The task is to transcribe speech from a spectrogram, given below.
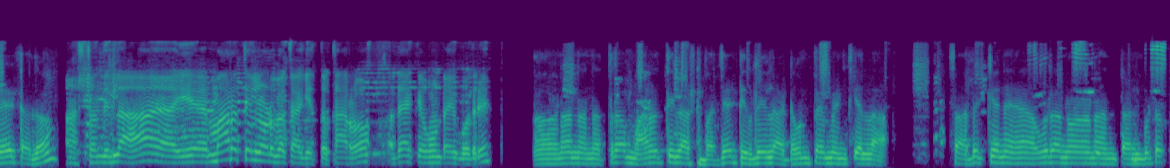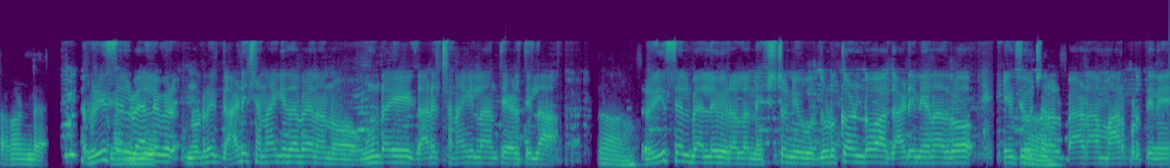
ರೇಟ್ ಅದು? ಅಷ್ಟೊಂದಿಲ್ಲ ಮಾರುತಿಲ್ ನೋಡ್ಬೇಕಾಗಿತ್ತು ಕಾರು. ಅದ್ಯಾಕೆ ಉಂಟಾಗ್ಬೋದ್ರಿ ಅಣ್ಣ ನನ್ನ ಹತ್ರ ಮಾರುತಿಲ್ಲ ಅಷ್ಟು ಬಜೆಟ್ ಇರ್ಲಿಲ್ಲ ಡೌನ್ ಪೇಮೆಂಟ್ಗೆಲ್ಲ ಸೊ ಅದಕ್ಕೇನೆ ಅವರ ನೋಡೋಣ ಅಂತ ಅನ್ಬಿಟ್ಟು ತಗೊಂಡೆ. ರೀಸೇಲ್ ವ್ಯಾಲ್ಯೂ ನೋಡ್ರಿ ಗಾಡಿ ಚೆನ್ನಾಗಿದಾವೆ ನಾನು ಹುಂಡೈ ಗಾಡಿ ಚೆನ್ನಾಗಿಲ್ಲ ಅಂತ ಹೇಳ್ತಿಲ್ಲ. ಹಾ. ರೀಸೇಲ್ ವ್ಯಾಲ್ಯೂ ಇರಲ್ಲ ನೆಕ್ಸ್ಟ್ ನೀವು ದುಡ್ಕೊಂಡು ಆ ಗಾಡಿನ ಏನಾದ್ರು ಇನ್ ಫ್ಯೂಚರ್ ಅಲ್ಲಿ ಬೇಡ ಮಾರ್ಬಿಡ್ತೀನಿ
